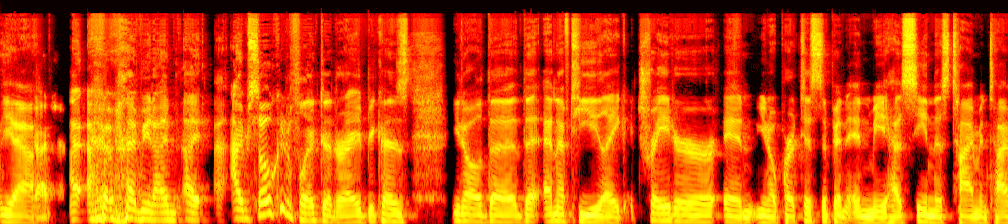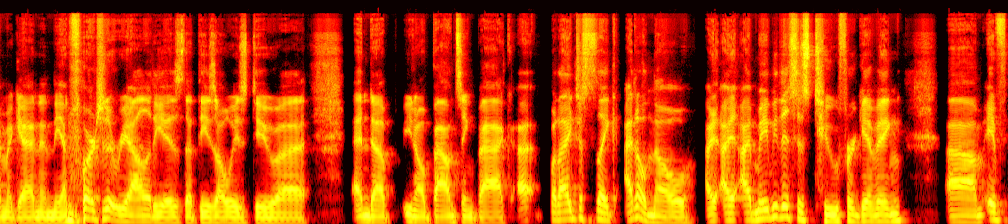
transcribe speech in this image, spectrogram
Yeah, gotcha. I, I, I, mean, I'm I, I'm so conflicted, right? Because you know the the NFT like trader and you know participant in me has seen this time and time again, and the unfortunate reality is that these always do uh, end up you know bouncing back. Uh, but I just like I don't know. I, I, I maybe this is too forgiving. Um, if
